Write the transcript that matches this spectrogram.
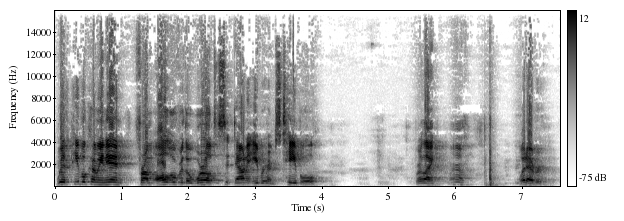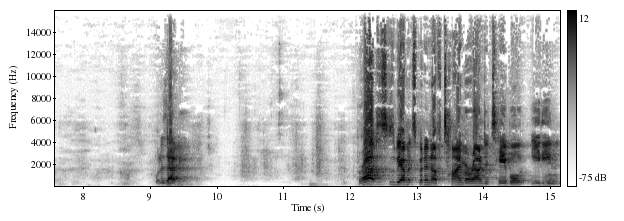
with people coming in from all over the world to sit down at Abraham's table, we're like, well, whatever. What does that mean? Perhaps it's because we haven't spent enough time around a table eating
